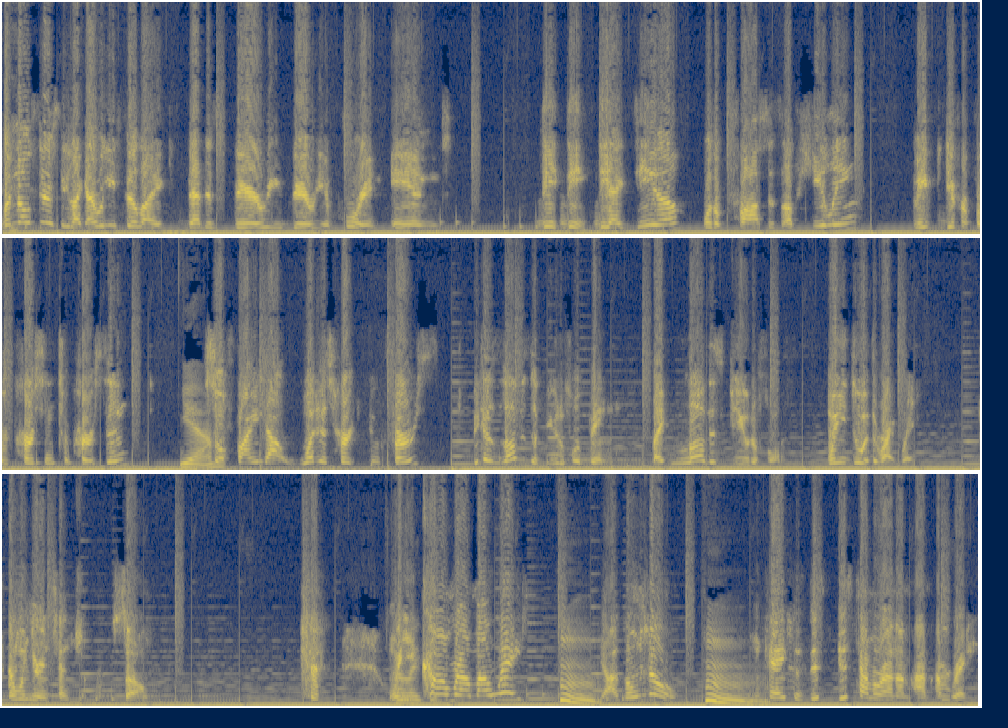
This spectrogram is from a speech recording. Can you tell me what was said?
but no, seriously, like I really feel like that is very, very important. And the the the idea or the process of healing may be different from person to person. Yeah. So find out what has hurt you first, because love is a beautiful thing. Like love is beautiful when you do it the right way and when you're intentional. So when like you come around my way, Hmm. Y'all gonna know. Hmm. Okay, because this this time around, I'm, I'm I'm ready.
